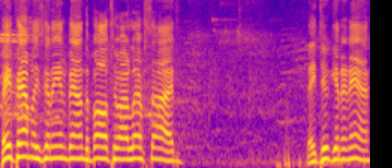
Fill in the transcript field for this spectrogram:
Faith Family's going to inbound the ball to our left side. They do get it in.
